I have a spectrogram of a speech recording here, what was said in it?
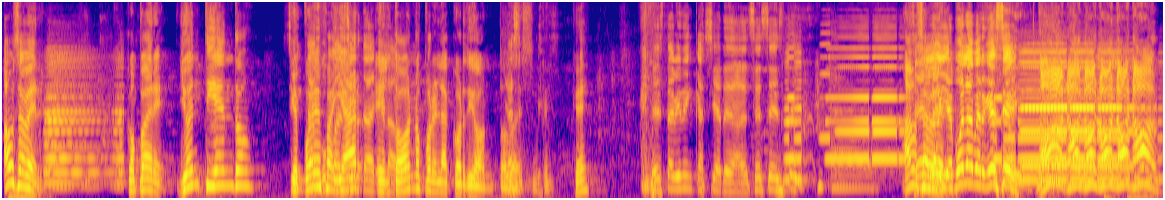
Vamos a ver. Compadre, yo entiendo que puede fallar el lado. tono por el acordeón, todo Ya eso. ¿Qué? Está bien encasiareda. Ese, ese, este. Vamos Se a lo ver. llevó la verguese. No, no, no, no, no, no.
